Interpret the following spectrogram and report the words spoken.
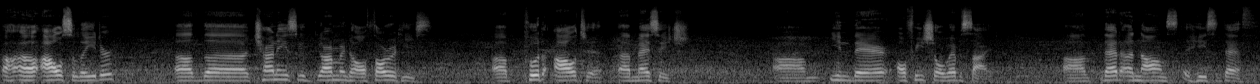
hours later, uh, the Chinese government authorities uh, put out a message um, in their official website uh, that announced his death.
